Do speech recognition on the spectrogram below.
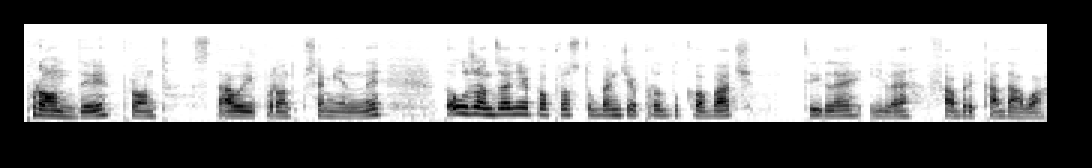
prądy, prąd stały i prąd przemienny, to urządzenie po prostu będzie produkować tyle, ile fabryka dała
